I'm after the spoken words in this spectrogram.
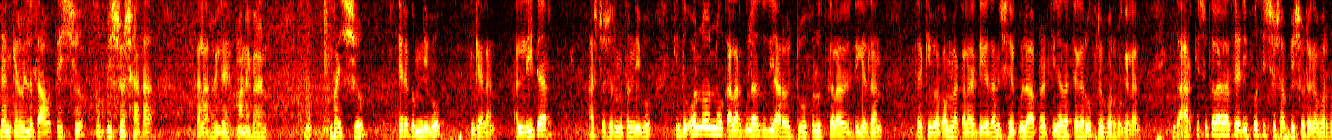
ব্যাংকের হইলে তাও তেইশশো, চব্বিশশো, সাদা কালার হইলে মনে করেন বাইশশো। এরকম নিব, গেলান। আর লিটার আষ্টশোর মতন নিব। কিন্তু অন্য অন্য কালারগুলো যদি আরও একটু হলুদ কালারের দিকে যান, তা কিংবা কমলা কালারের দিকে যান, সেগুলো আপনার তিন হাজার টাকার উপরে পড়ব গেলান। কিন্তু আর কিছু কালার আছে, এটি পঁচিশশো, ছাব্বিশশো টাকা পড়ব।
